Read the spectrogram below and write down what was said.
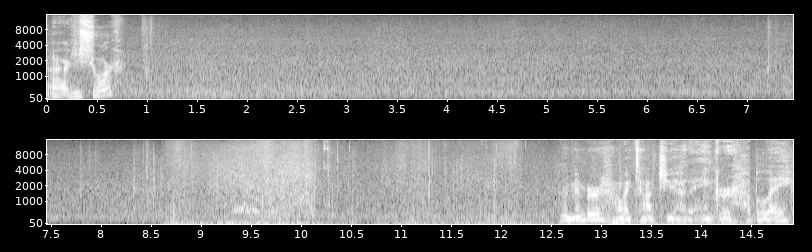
Uh, are you sure? Remember how I taught you how to anchor a belay?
